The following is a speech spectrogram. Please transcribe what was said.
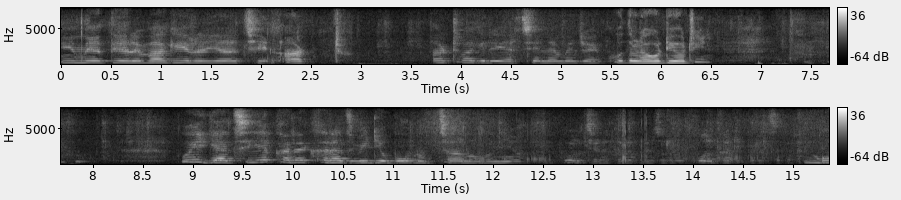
એને અત્યારે વાગી રહ્યા છે આઠ. આઠ વાગી રહ્યા છે ને અમે જોઈએ કોદળા ઓઢી ઓઢીને કોઈ ગયા છીએ. ખરેખર આજ વીડિયો બહુ મજાનો બન્યો. ફોલ છે ને ખરાબ ફોલ કાઢી પડે છે. બહુ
